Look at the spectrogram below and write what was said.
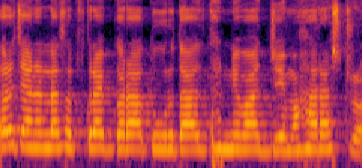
तर चॅनलला सबस्क्राईब करा. तूर्तास धन्यवाद. जय महाराष्ट्र.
